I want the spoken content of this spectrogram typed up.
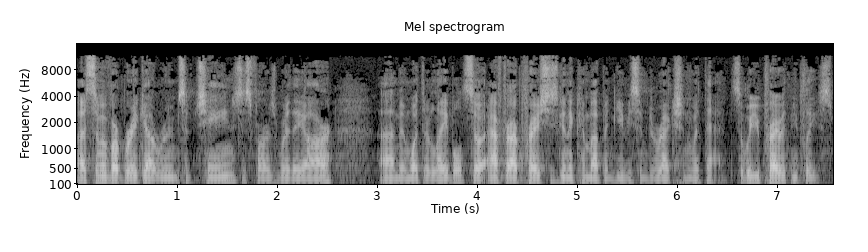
Uh, some of our breakout rooms have changed as far as where they are um, and what they're labeled. So after I pray, she's going to come up and give you some direction with that. So will you pray with me, please?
